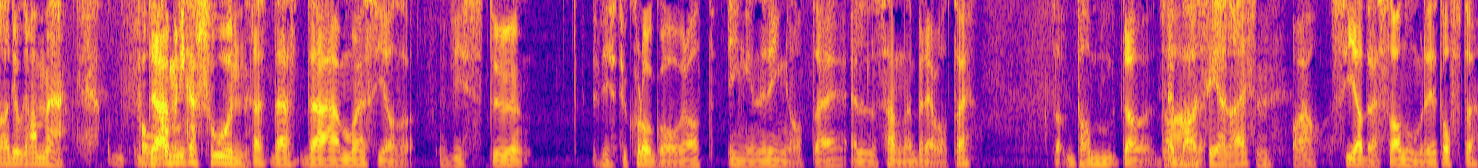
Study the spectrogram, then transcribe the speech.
radiogrammet. For Det er- kommunikasjon. Det, det, det må jeg si, altså. Hvis du, hvis du klager over at ingen ringer til deg eller sender brev til deg, så da, da, Det er bare å si adressen. Å ja. Si adressa og nummeret ditt ofte.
